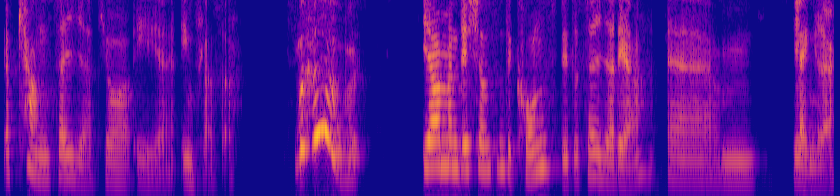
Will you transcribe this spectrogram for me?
jag kan säga att jag är influencer. Woohoo! Ja, men det känns inte konstigt att säga det ehm, längre.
